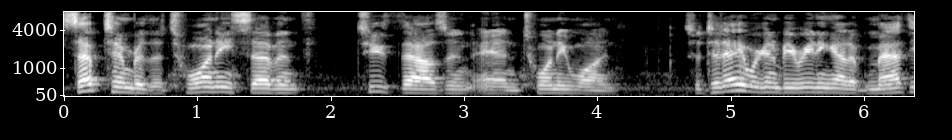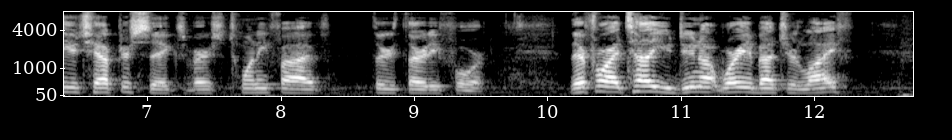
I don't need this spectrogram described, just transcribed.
September the 27th, 2021. So today we're going to be reading out of Matthew chapter 6, verse 25 through 34. Therefore, I tell you, do not worry about your life,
